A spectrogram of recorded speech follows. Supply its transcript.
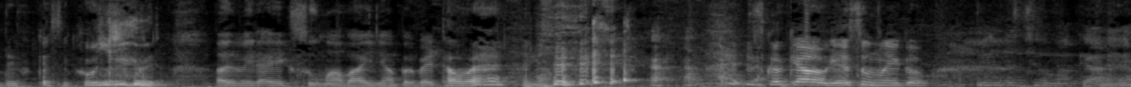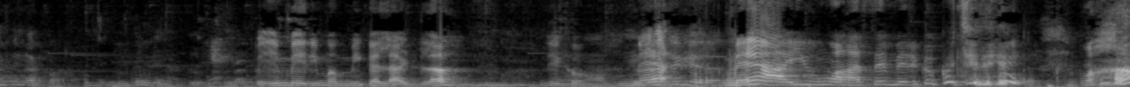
देखो कैसे खोल रही है मेरा। और मेरा एक सुमा भाई यहाँ पे बैठा हुआ है। इसको क्या हो गया सुमे को? ये मेरी मम्मी का लाडला। देखो मैं मैं आई हूँ वहाँ से मेरे को कुछ नहीं। वहाँ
